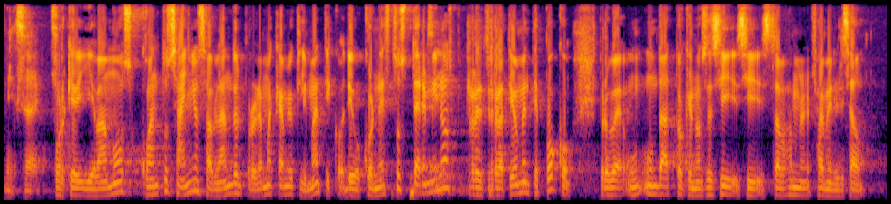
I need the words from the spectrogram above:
Exacto. Porque llevamos cuántos años hablando del problema de cambio climático. Digo, con estos términos relativamente poco, pero un, un, dato que no sé si, si estaba familiarizado.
